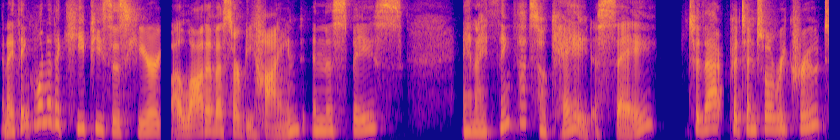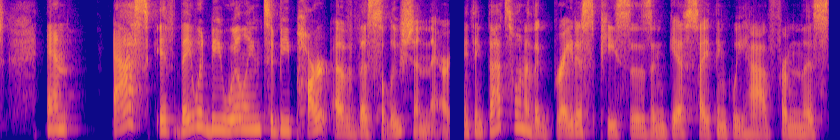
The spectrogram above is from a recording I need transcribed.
And I think one of the key pieces here, a lot of us are behind in this space. And I think that's okay to say to that potential recruit and ask if they would be willing to be part of the solution there. I think that's one of the greatest pieces and gifts I think we have from this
